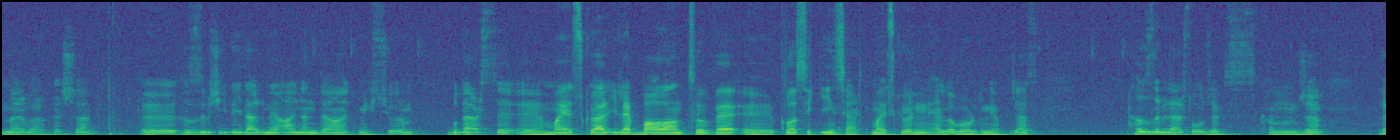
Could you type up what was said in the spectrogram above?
Merhaba arkadaşlar. Ee, hızlı bir şekilde ilerlemeye aynen devam etmek istiyorum. Bu derste e, MySQL ile bağlantı ve e, Classic Insert, MySQL'in Hello World'unu yapacağız. Hızlı bir ders olacak kanımca. Ee,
